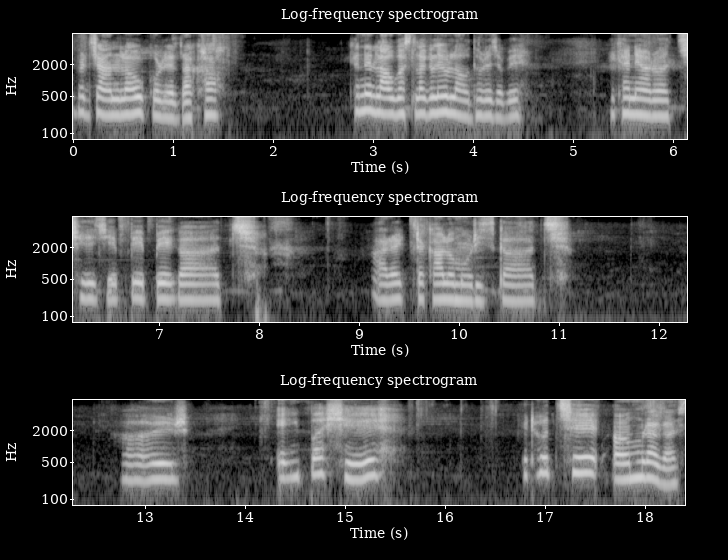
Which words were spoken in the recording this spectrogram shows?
এবার জানলাও করে রাখা এখানে লাউ গাছ লাগালেও লাউ ধরে যাবে। এখানে আরও আছে যে পেঁপে গাছ আর একটা কালো মরিচ গাছ। আর এই পাশে এটা হচ্ছে আমড়া গাছ।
